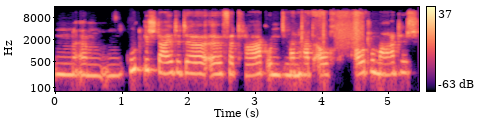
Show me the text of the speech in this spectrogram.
ein, ähm, gut gestalteter äh, Vertrag und man hat auch automatisch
